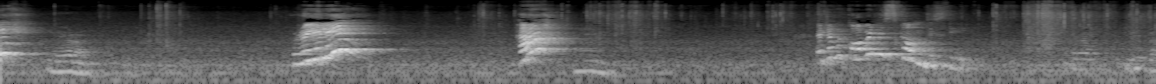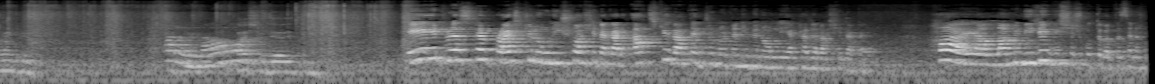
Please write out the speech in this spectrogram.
রিয়েলি হ্যাঁ এটা this কবে ডিসকাউন্ট দিছি? এই ড্রেসটার প্রাইস ছিল উনিশশো আশি টাকার। আজকে রাতের জন্য এটা নিবেন অনলি এক হাজার আশি টাকায়। হয় আল্লাহ আমি নিজেই বিশ্বাস করতে পারতেছি না।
